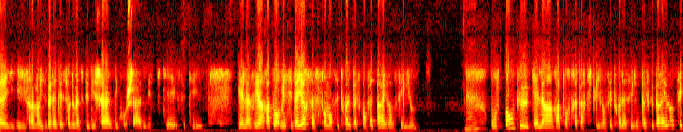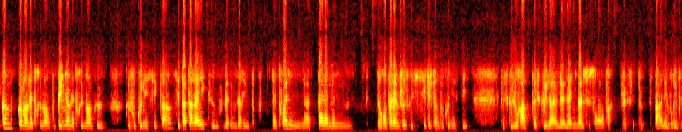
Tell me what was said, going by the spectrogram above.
Euh, ils, vraiment, ils se baladaient sur le domaine. C'était des chats, des gros chats domestiqués. C'était, et elle avait un rapport. Mais c'est d'ailleurs, ça se sent dans ses toiles parce qu'en fait, par exemple, ces lions, on sent que qu'elle a un rapport très particulier dans cette toile à Céline. Parce que par exemple, c'est comme, comme un être humain. Vous peignez un être humain que, que vous connaissez pas. C'est pas pareil que vous, arrivez. La toile n'a pas la même, ne rend pas la même chose que si c'est quelqu'un que vous connaissez. Parce que le parce que l'animal se sent, enfin, parallèle horrible.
